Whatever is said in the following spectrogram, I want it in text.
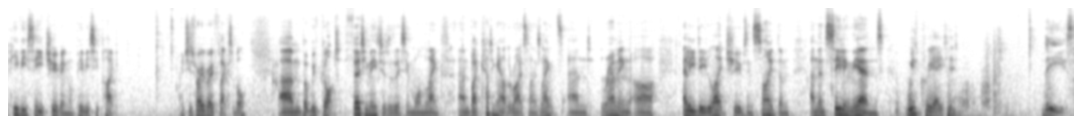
PVC tubing or PVC pipe, which is very, very flexible. Um, but we've got 30 meters of this in one length. And by cutting out the right size lengths and ramming our LED light tubes inside them and then sealing the ends, we've created these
